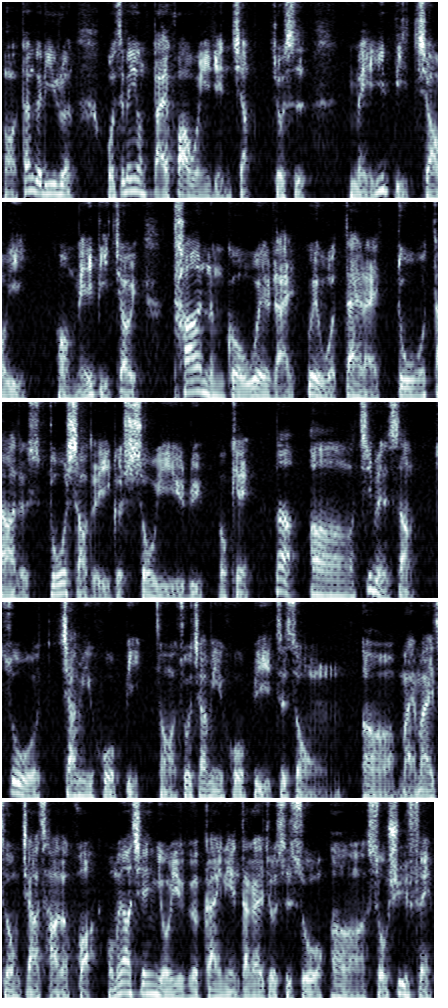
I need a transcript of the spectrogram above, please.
哦，单格利润，我这边用白话文一点讲，就是每一笔交易哦，每一笔交易它能够未来为我带来多大的多少的一个收益率？OK，那呃，基本上做加密货币哦，做加密货币这种。呃，买卖这种价差的话，我们要先有一个概念，大概就是说，呃，手续费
